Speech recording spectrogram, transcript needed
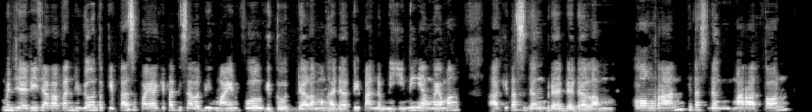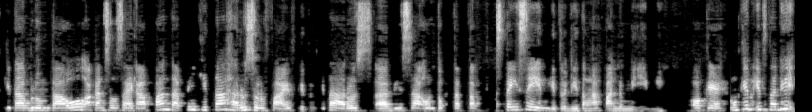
menjadi catatan juga untuk kita supaya kita bisa lebih mindful gitu dalam menghadapi pandemi ini yang memang uh, kita sedang berada dalam long run, kita sedang maraton, kita belum tahu akan selesai kapan, tapi kita harus survive gitu. Kita harus uh, bisa untuk tetap stay sane gitu di tengah pandemi ini. Oke, mungkin itu tadi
